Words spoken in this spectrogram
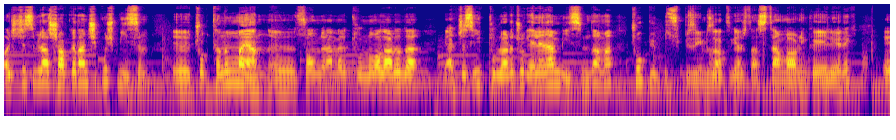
açıkçası biraz şapkadan çıkmış bir isim. E, çok tanınmayan, e, son dönemlerde turnuvalarda da açıkçası ilk turlarda çok elenen bir isimdi ama çok büyük bir sürprize imza attı gerçekten Stan Wawrinka'yı eleyerek. E,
